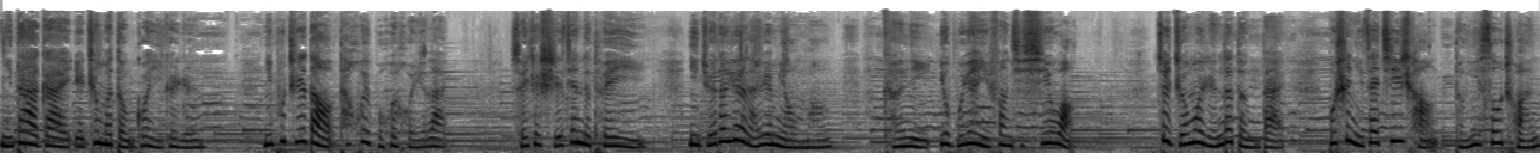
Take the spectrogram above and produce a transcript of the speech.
你大概也这么等过一个人，你不知道他会不会回来。随着时间的推移，你觉得越来越渺茫，可你又不愿意放弃希望。最折磨人的等待，不是你在机场等一艘船，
